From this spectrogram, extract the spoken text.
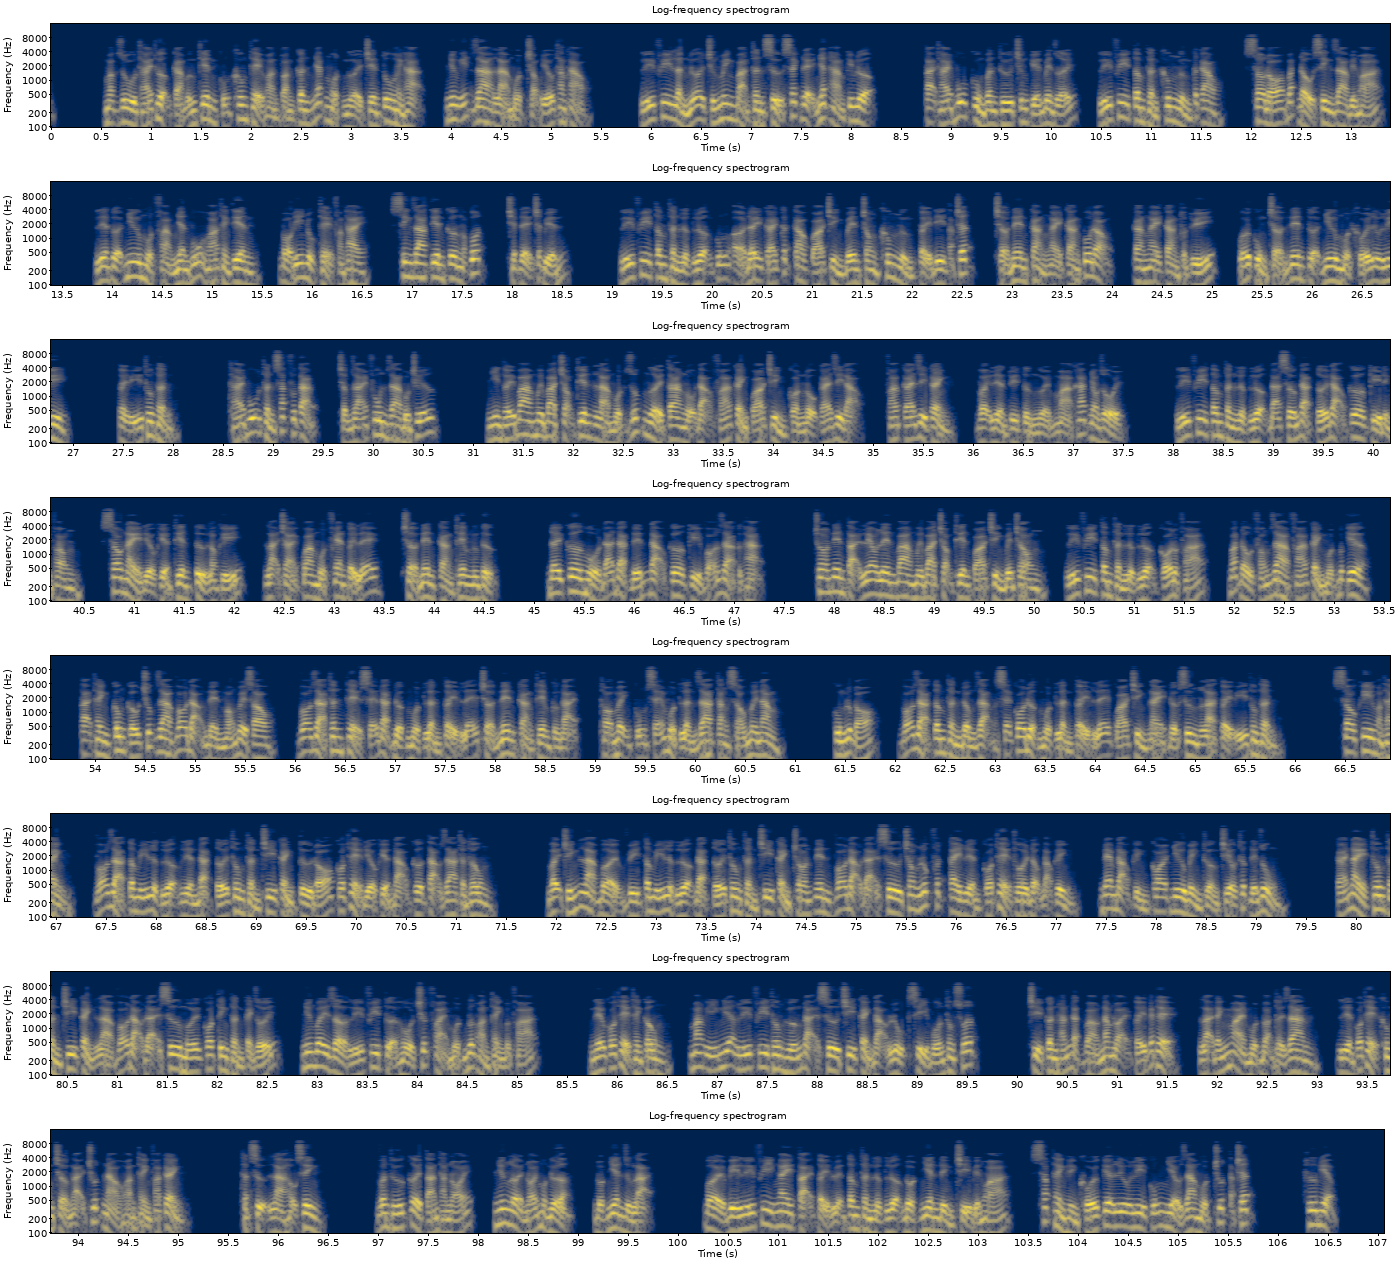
Mặc dù thái thượng cảm ứng thiên cũng không thể hoàn toàn cân nhắc một người trên tu hành hạ, nhưng ít ra là một trọng yếu tham khảo lý phi lần nữa chứng minh bản thân sử sách đệ nhất hàm kim lượng. Tại thái vũ cùng vân thứ chứng kiến bên dưới, lý phi tâm thần không ngừng cất cao, sau đó bắt đầu sinh ra biến hóa. Liền tựa như một phạm nhân vũ hóa thành tiên, bỏ đi nhục thể phản thai, sinh ra tiên cơ ngọc cốt, triệt để chất biến. Lý phi tâm thần lực lượng cũng ở đây cái cất cao quá trình bên trong không ngừng tẩy đi tạp chất, trở nên càng ngày càng cô động càng ngày càng thuật túy, cuối cùng trở nên tựa như một khối lưu ly. Tẩy ý thông thần. Thái vũ thần sắc phức tạp, chậm rãi phun ra bốn chữ. Nhìn thấy ba mươi ba trọng thiên là một giúp người ta ngộ đạo phá cảnh quá trình còn nộ cái gì đạo? Phá cái gì cảnh, vậy liền tùy từng người mà khác nhau rồi. Lý phi tâm thần lực lượng đã sớm đạt tới đạo cơ kỳ đ ỉ n h phong, sau này điều khiển thiên tử long khí, lại trải qua một phen tẩy lễ, trở nên càng thêm lương thực. Đây cơ hồ đã đạt đến đạo cơ kỳ võ giả cực hạn. Cho nên tại leo lên ba mươi ba trọng thiên quá trình bên trong, lý phi tâm thần lực lượng có đột phá, bắt đầu phóng ra phá cảnh một bước kia. Tại thành công cấu trúc ra võ đạo nền móng về sau, võ giả thân thể sẽ đạt được một lần tẩy lễ trở nên càng thêm cường đại, thọ mệnh cũng sẽ một lần gia tăng sáu mươi năm. Cùng lúc đó võ giả tâm thần đồng dạng sẽ có được một lần tẩy lễ quá trình này được xưng là tẩy ý thông thần. Sau khi hoàn thành, võ giả tâm ý lực lượng liền đạt tới thông thần chi cảnh, từ đó có thể điều khiển đạo cơ tạo ra thần thông. Vậy chính là bởi vì tâm ý lực lượng đạt tới thông thần chi cảnh cho nên võ đạo đại sư trong lúc phất tay liền có thể thôi động đạo kình, đem đạo kình coi như bình thường chiêu thức đến dùng. Cái này thông thần chi cảnh là võ đạo đại sư mới có tinh thần cảnh giới, nhưng bây giờ lý phi tựa hồ trước phải một bước hoàn thành đột phá. Nếu có thể thành công, mang ý nghĩa lý phi thông hướng đại sư chi cảnh đạo lục xỉ vốn thông suốt chỉ cần hắn đặt vào năm loại cấy ghép thể, lại đánh mài một đoạn thời gian, liền có thể không trở ngại chút nào hoàn thành phá cảnh. Thật sự là hậu sinh. Vân thứ cười tán thán nói, nhưng lời nói một nửa, đột nhiên dừng lại. Bởi vì lý phi ngay tại tẩy luyện tâm thần lực lượng đột nhiên đình chỉ biến hóa, sắp thành hình khối kia lưu ly cũng nhiều ra một chút tạp chất. Thư nghiệm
